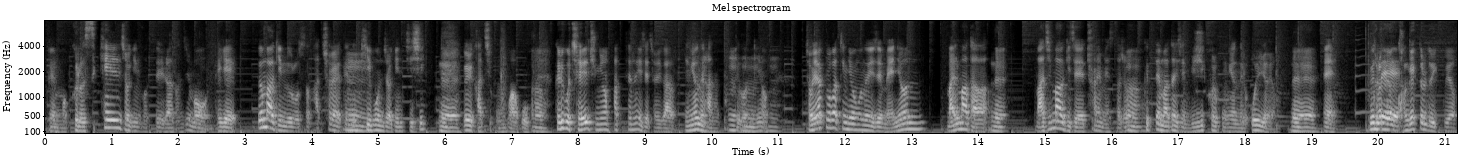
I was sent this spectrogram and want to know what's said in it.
그러니까 음. 뭐 그런 스케일적인 것들이라든지 뭐 되게 음악인으로서 갖춰야 되는 음. 기본적인 지식을 네. 같이 공부하고 어. 그리고 제일 중요한 파트는 이제 저희가 공연을 하는 파트거든요. 음, 저희 학교 같은 경우는 이제 매년 말마다 음. 네. 마지막 이제 트라이메스터죠. 어. 그때마다 이제 뮤지컬 공연을 올려요. 네. 근데 그러면 관객들도 있고요.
